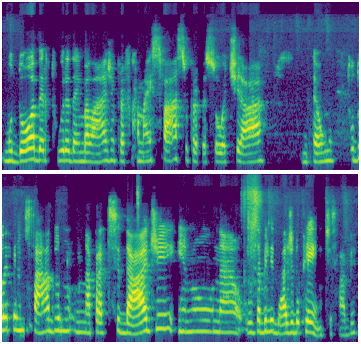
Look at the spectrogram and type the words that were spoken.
mudou a abertura da embalagem para ficar mais fácil para a pessoa tirar. Então, tudo é pensado na praticidade e no, na usabilidade do cliente, sabe?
